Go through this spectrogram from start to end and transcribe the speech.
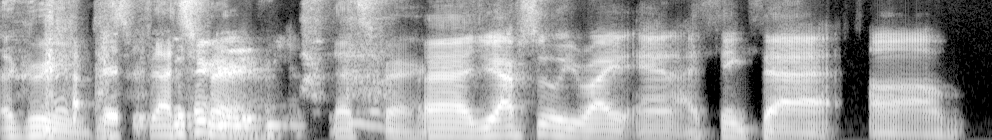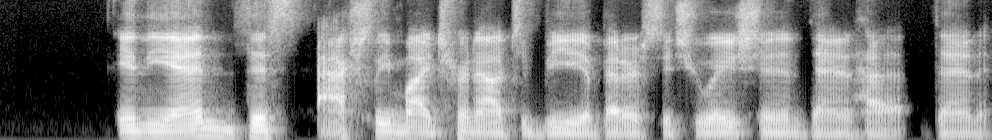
agreed that's, that's fair that's fair uh, you're absolutely right and i think that um, in the end, this actually might turn out to be a better situation than than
